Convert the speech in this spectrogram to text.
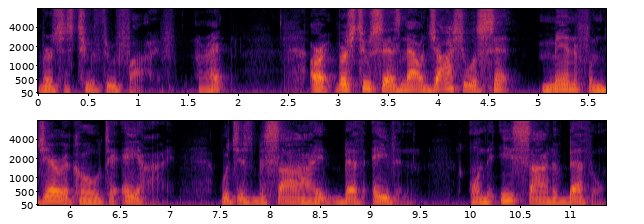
verses 2 through 5. All right? All right, verse 2 says, Now Joshua sent men from Jericho to Ai, which is beside Beth Aven, on the east side of Bethel.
